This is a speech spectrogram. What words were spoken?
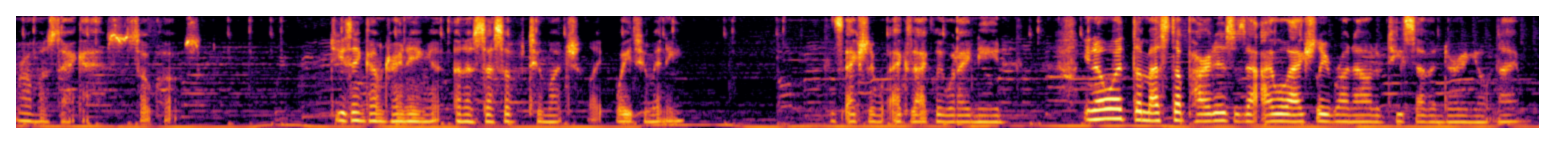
We're almost there, guys. So close. Do you think I'm training an excessive too much? Like, way too many? It's actually exactly what I need. You know what the messed up part is? Is that I will actually run out of T7 during Jotunheim. And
